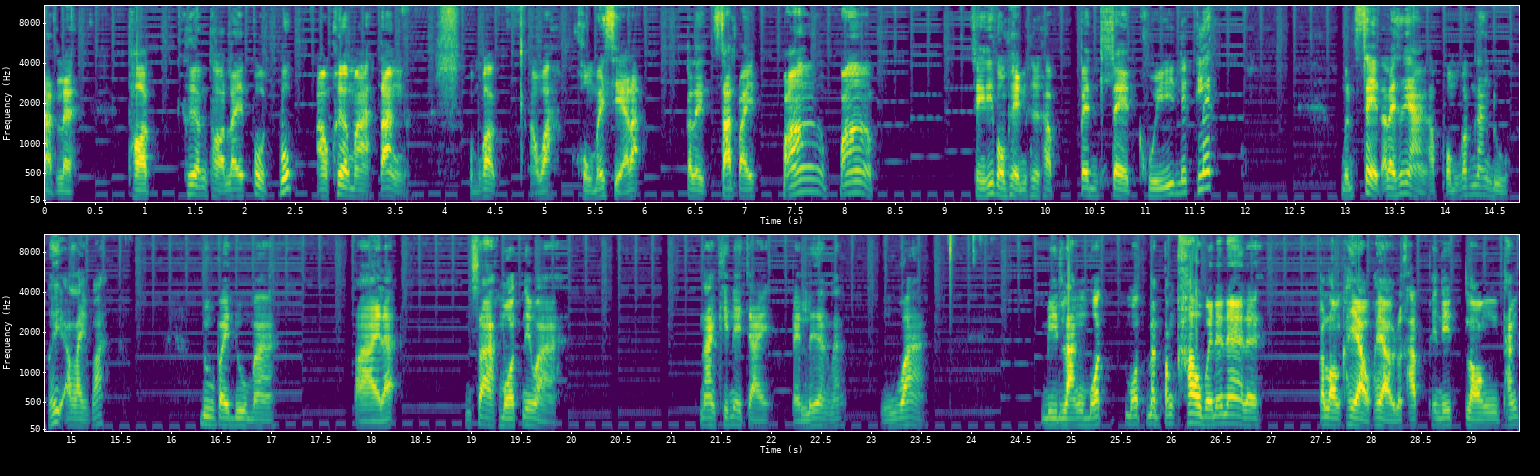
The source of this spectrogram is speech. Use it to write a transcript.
จัดเลย ถอดเครื่องถอดอะไรปุ๊บปุ๊บเอาเครื่องมาตั้ง ผมก็เอาวะคงไม่เสียละ ก็เลยซัดไปป้าป้าสิ่งที่ผมเห็นคือครับ เป็นเศษขุยเล็ก ๆ เหมือนเศษอะไรสักอย่างครับ ผมก็นั่งดูเฮ้ยอะไรวะดูไปดูมาตายละมันซากมดนี่หว่านั่งคิดในใจเป็นเรื่องแล้วว่า มีรังมดมดมันต้องเข้าไปแน่ๆเลย ก็ลองเขย่าเขย่าดูครับพินิดลองทั้ง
